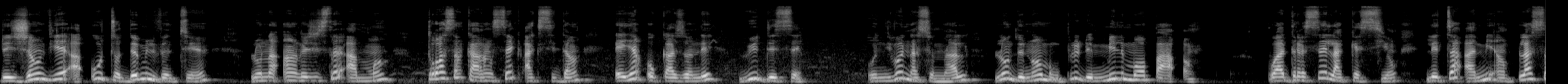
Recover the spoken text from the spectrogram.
de janvier à août 2021, l'on a enregistré à Mans 345 accidents ayant occasionné 8 décès. Au niveau national, l'on dénombre plus de 1000 morts par an. Pour adresser la question, l'État a mis en place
